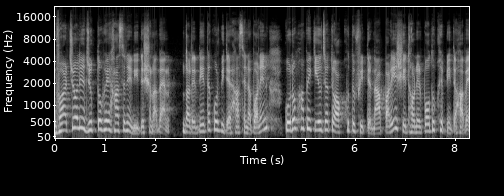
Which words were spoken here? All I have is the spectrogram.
ভার্চুয়ালি যুক্ত হয়ে হাসিনের নির্দেশনা দেন। দলের নেতাকর্মীদের হাসিনা বলেন, কোনোভাবে কেউ যাতে অক্ষত ফিরতে না পারে, সে ধরনের পদক্ষেপ নিতে হবে।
